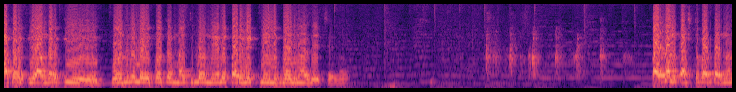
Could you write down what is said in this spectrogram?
ఆఖరికి అందరికి భోజనాలు అయిపోతే మధ్యలో నేనే పరిగెత్తి వెళ్ళి భోజనాలు తెచ్చాను. పడ్డాను కష్టపడ్డాను.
